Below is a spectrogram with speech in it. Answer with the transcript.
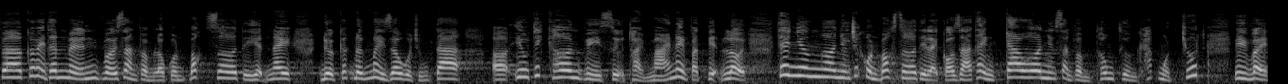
Và quý vị thân mến, với sản phẩm là quần boxer thì hiện nay được các đấng mày dâu của chúng ta uh, yêu thích hơn vì sự thoải mái này và tiện lợi. Thế nhưng uh, những chiếc quần boxer thì lại có giá thành cao hơn những sản phẩm thông thường khác một chút. Vì vậy,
